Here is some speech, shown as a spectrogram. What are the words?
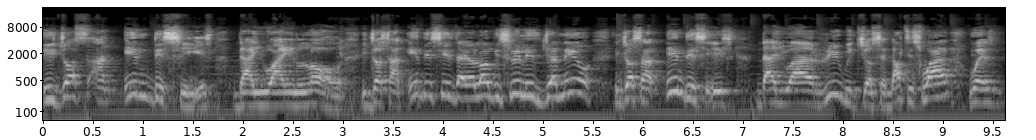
It's just an indices that you are in love. It's just an indices that your love is really genuine. It's just an indices that you are real with yourself. That is why when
